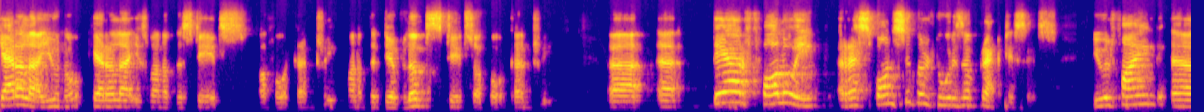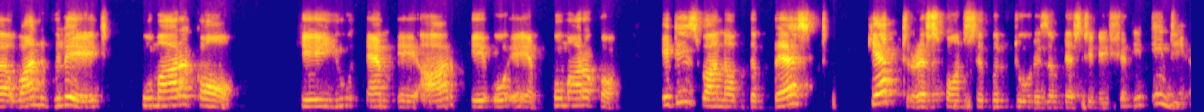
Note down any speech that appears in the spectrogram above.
Kerala, you know, Kerala is one of the states of our country, one of the developed states of our country. Uh, uh, they are following responsible tourism practices. You will find uh, one village, Kumarakom, K-U-M-A-R-K-O-A-M, Kumarakom. It is one of the best kept responsible tourism destination in India.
